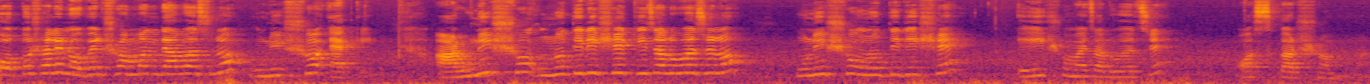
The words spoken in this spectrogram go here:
কত সালে নোবেল সম্মান দেওয়া হয়েছিল? উনিশশো একে। আর উনিশশো উনতিরিশে কি চালু হয়েছিল? উনিশশো উনতিরিশে এই সময় চালু হয়েছে অস্কার সম্মান।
